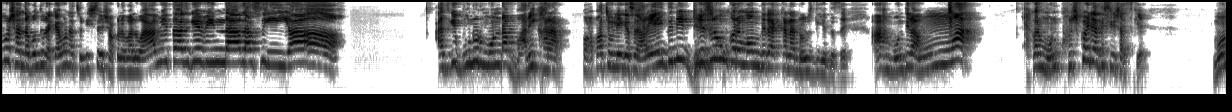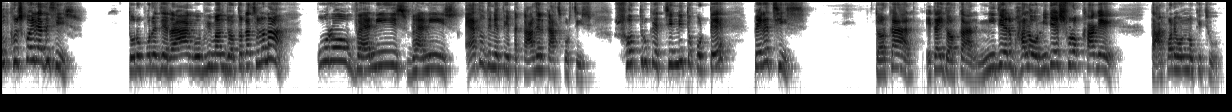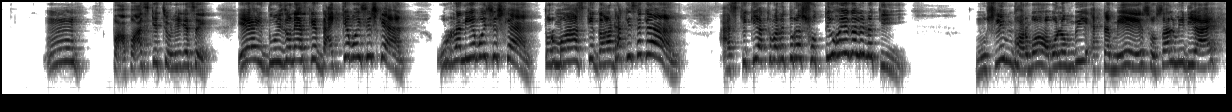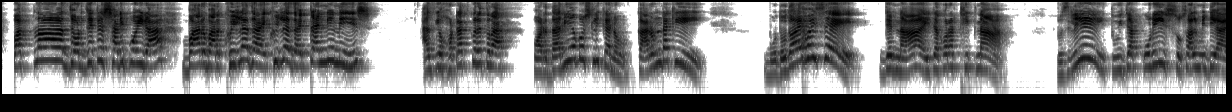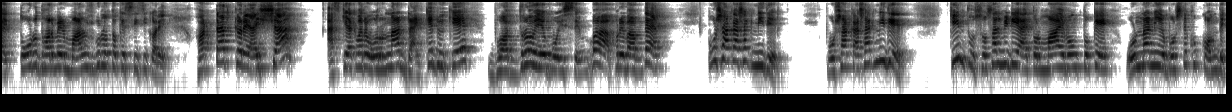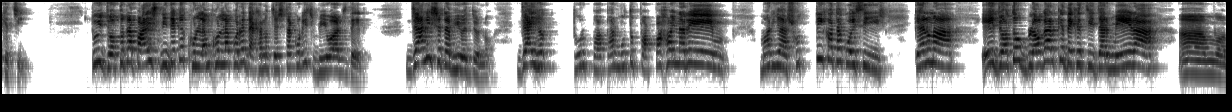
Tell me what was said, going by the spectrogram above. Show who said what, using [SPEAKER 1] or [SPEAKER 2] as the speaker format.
[SPEAKER 1] শুভ সন্ধ্যা বন্ধুরা, কেমন আছো? নিশ্চয়ই সকলে ভালো। আমি তো আজকে বিন্দাস আছি আজকে বুনুর মনটা ভারী খারাপ। পাপা চলে গেছে, আর এই দিনই ঢেসরুম করে মন্দির একখানা ঢোস দিয়ে দিছে আহ, মন্দিরা এখন মন খুশ কইরা দিছিস আজকে। মন খুশ কইরা দিছিস? তোর উপরে যে রাগ, অভিমান যতটা ছিল না, পুরো ভ্যানিশ ভ্যানিশ এতদিনে তুই একটা কাজের কাজ করছিস। শত্রুকে চিহ্নিত করতে পেরেছিস। দরকার, এটাই দরকার। নিজের ভালো, নিজের সুরক্ষা আগে। তারপরে অন্য কিছু। পাপা আজকে চলে গেছে। এই দুইজনে আজকে ডাইককে বইছিস কেন? উড়না নিয়ে বইছিস কেন? তোর মা আজকে গা ঢাকিছে কেন? আজকে কি একেবারে তোরা সত্যি হয়ে গেলে নাকি? মুসলিম ধর্ম অবলম্বী একটা মেয়ে সোশ্যাল মিডিয়ায় পাতলা জর্জেটের শাড়ি পইরা বারবার খুইলা যায় খুইলা যায় টানিয়ে নিস। আজকে হঠাৎ করে তোরা পর্দা নিয়ে বসলি কেন? কারণটা কি? বোধোদয় হয়েছে যে না, এটা করা ঠিক না। বুঝলি? তুই যা করিস সোশ্যাল মিডিয়ায় তোর ধর্মের মানুষগুলো তোকে সিসি করে। হঠাৎ করে আইসা, আজকে একবারে ওরনা ডাইকে ঢুকে ভদ্র হয়ে বইছে। বাপরে বাপ, দেখ, পোশাক আশাক নিজের, পোশাক আশাক নিজের। কিন্তু সোশ্যাল মিডিয়ায় তোর মা এবং তোকে ওড়না নিয়ে বসতে খুব কম দেখেছি। তুই যতটা পারিস নিজেকে খুললাম খুল্লা করে দেখানোর চেষ্টা করিস ভিউয়ার্সদের জানিস সেটা ভিউয়ের জন্য। যাই হোক, তোর পাপার মতো পাপা হয় না রে। মারিয়া, সত্যি কথা কইছিস। কেননা এই যত ব্লগারকে দেখেছি, যার মেয়েরা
